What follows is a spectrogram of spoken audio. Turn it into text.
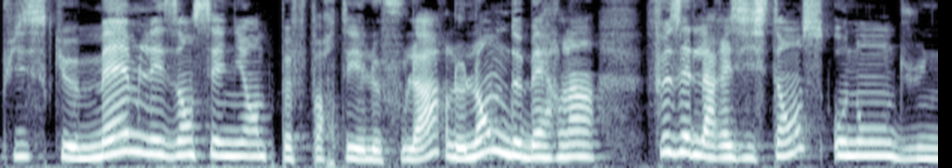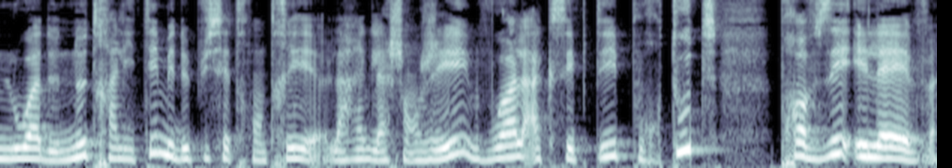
puisque même les enseignantes peuvent porter le foulard. Le Land de Berlin faisait de la résistance au nom d'une loi de neutralité, mais depuis cette rentrée, la règle a changé. Voile accepté pour toutes, profs et élèves.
